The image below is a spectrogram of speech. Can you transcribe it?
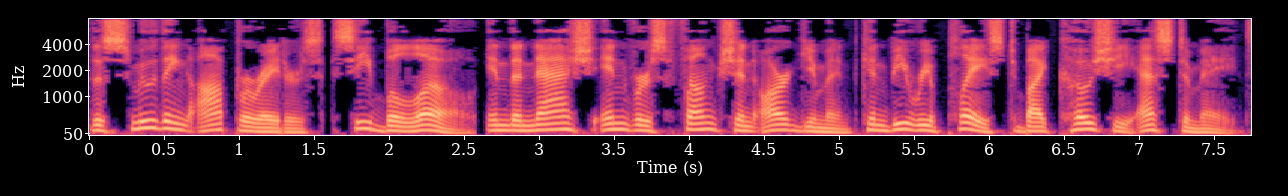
the smoothing operators see below in the Nash inverse function argument can be replaced by Cauchy estimates.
